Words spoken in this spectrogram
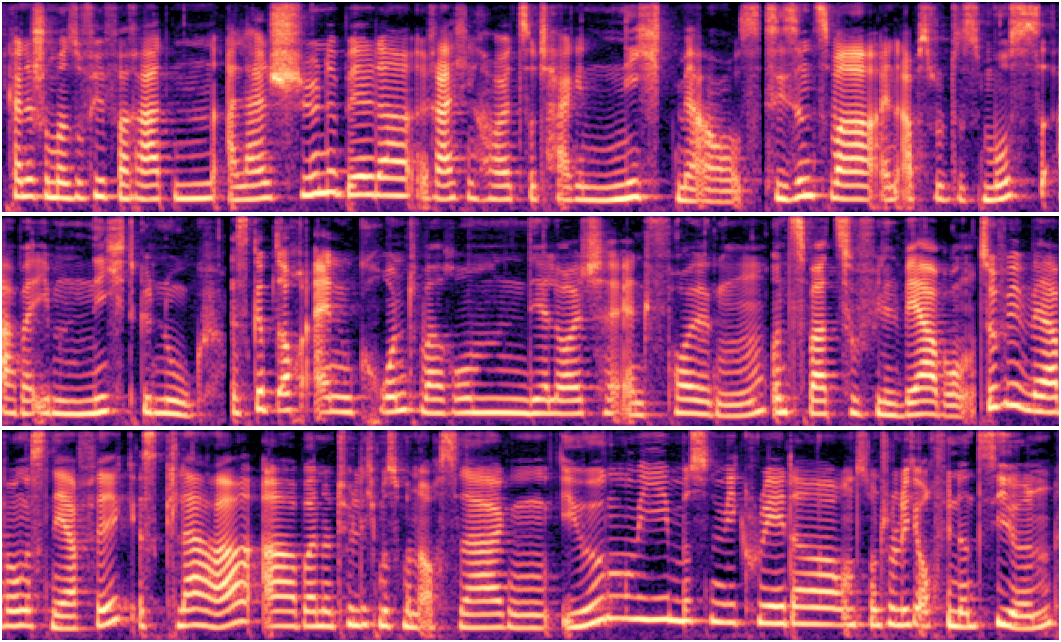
Ich kann dir schon mal so viel verraten, allein schöne Bilder reichen heutzutage nicht mehr aus. Sie sind zwar ein absolutes Muss, aber eben nicht genug. Es gibt auch einen Grund, warum dir Leute entfolgen, und zwar zu viel Werbung. Zu viel Werbung ist nervig, ist klar, aber natürlich muss man auch sagen, irgendwie müssen wir Creator uns natürlich auch finanzieren.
